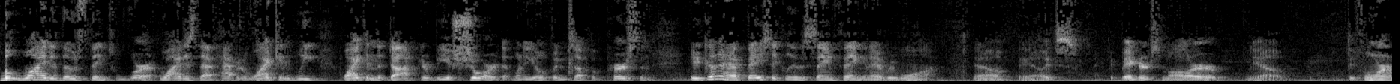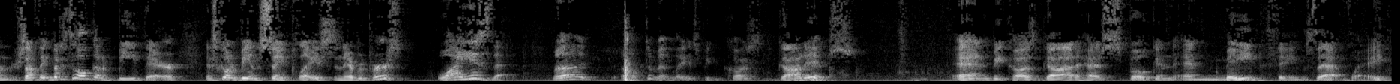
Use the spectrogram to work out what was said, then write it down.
But why do those things work? Why does that happen? Why can we? Why can the doctor be assured that when he opens up a person, you're going to have basically the same thing in every one? You know, you know, it's bigger, smaller, you know, deformed or something, but it's all going to be there, and it's going to be in the same place in every person. Why is that? Well, ultimately, it's because God is. and because God has spoken and made things that way.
